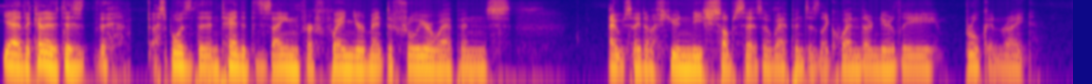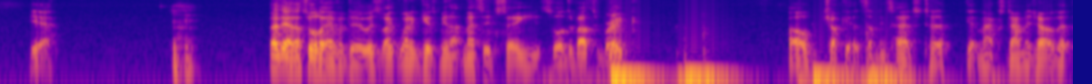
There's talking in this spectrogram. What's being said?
Yeah, the kind of des- the, I suppose the intended design for when you're meant to throw your weapons outside of a few niche subsets of weapons is like when they're nearly broken, right? Yeah. Mhm. But yeah, that's all I ever do is like when it gives me that message saying your sword's about to break, I'll chuck it at something's head to get max damage out of it.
